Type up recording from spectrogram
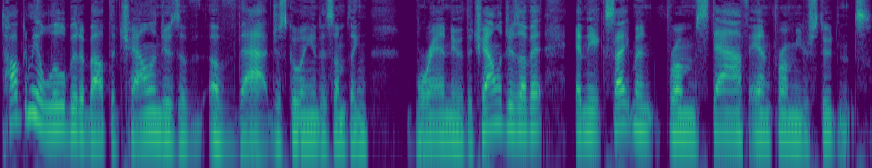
Talk to me a little bit about the challenges of of that, just going into something brand new, the challenges of it, and the excitement from staff and from your students.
